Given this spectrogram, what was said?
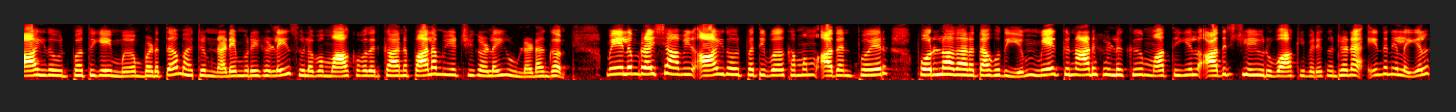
ஆயுத உற்பத்தியை மேம்படுத்த மற்றும் நடைமுறைகளை சுலபமாக்குவதற்கான பல முயற்சிகளை உள்ளடங்கும் மேலும் ரஷ்யாவின் ஆயுத உற்பத்தி வேகமும் அதன் பெயர் பொருளாதார தகுதியும் மேற்கு நாடுகளுக்கு மத்தியில் அதிர்ச்சியை உருவாக்கி வருகின்றன. இந்த நிலையில்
